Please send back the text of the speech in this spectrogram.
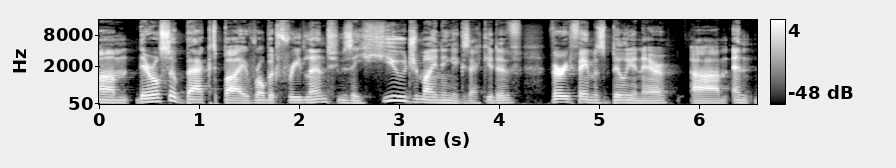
Um, they're also backed by Robert Friedland, who's a huge mining executive, very famous billionaire. Um, and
